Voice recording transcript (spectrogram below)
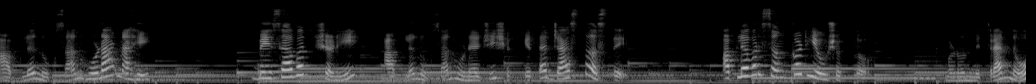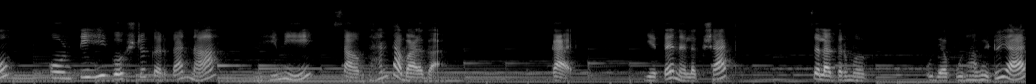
आपलं नुकसान होणार नाही. बेसावत क्षणी आपलं नुकसान होण्याची शक्यता जास्त असते. आपल्यावर संकट येऊ शकतं. म्हणून मित्रांनो कोणतीही गोष्ट करताना नेहमी सावधानता बाळगा. काय? येते ना लक्षात? चला तर मग उद्या पुन्हा भेटूयात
